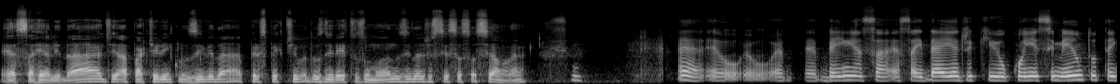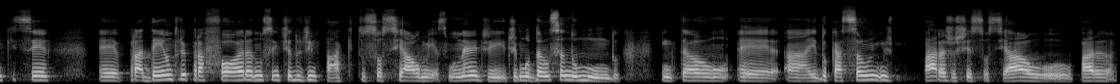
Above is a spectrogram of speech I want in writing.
essa realidade a partir, inclusive, da perspectiva dos direitos humanos e da justiça social, né? Sim. É, eu, eu, é, é bem essa, essa ideia de que o conhecimento tem que ser é, para dentro e para fora no sentido de impacto social mesmo, né, de, de mudança no mundo. Então, é, a educação para a justiça social, para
